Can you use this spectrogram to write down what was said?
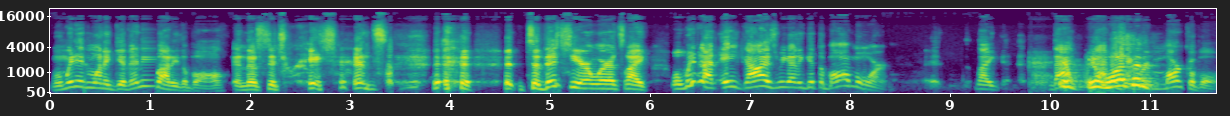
when we didn't want to give anybody the ball in those situations, to this year where it's like, well, we've got eight guys, we got to get the ball more. Like that, It- it that wasn't- remarkable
